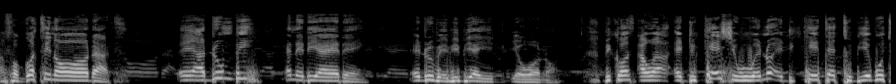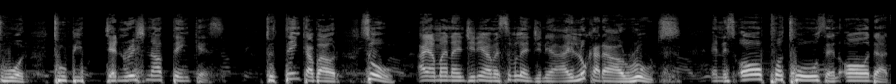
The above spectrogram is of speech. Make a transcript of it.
I've forgotten all that. Eh, and Edu baby Because our education, we were not educated to be able to what? To be generational thinkers. To think about. So, I am an engineer, I'm a civil engineer. I look at our roads and it's all potholes and all that.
